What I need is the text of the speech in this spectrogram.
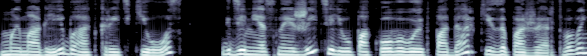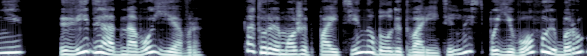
Мы могли бы открыть киоск, где местные жители упаковывают подарки за пожертвование в виде одного евро, которое может пойти на благотворительность по его выбору,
